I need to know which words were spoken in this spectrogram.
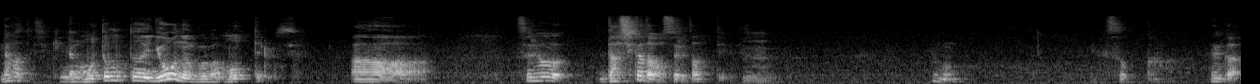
なかったでしたっけだからもともと陽の部分は持ってるんですよ。ああそれを出し方忘れたっていう。うん。でもそっか。なんか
